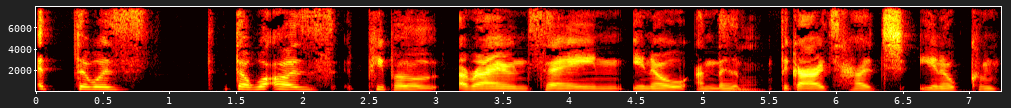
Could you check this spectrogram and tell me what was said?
it- there was there was people around saying, you know, and the Hmm. the guards had, you know, com-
